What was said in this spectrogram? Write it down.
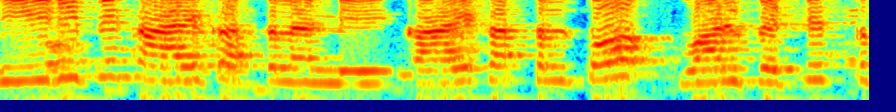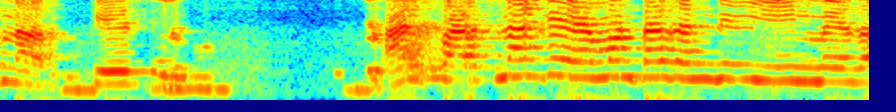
టీడీపీ కార్యకర్తలండి. కార్యకర్తలతో వాళ్ళు పెట్టిస్తున్నారు కేసులు. అది పర్సనల్గా ఏముంటదండి ఈయన మీద?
